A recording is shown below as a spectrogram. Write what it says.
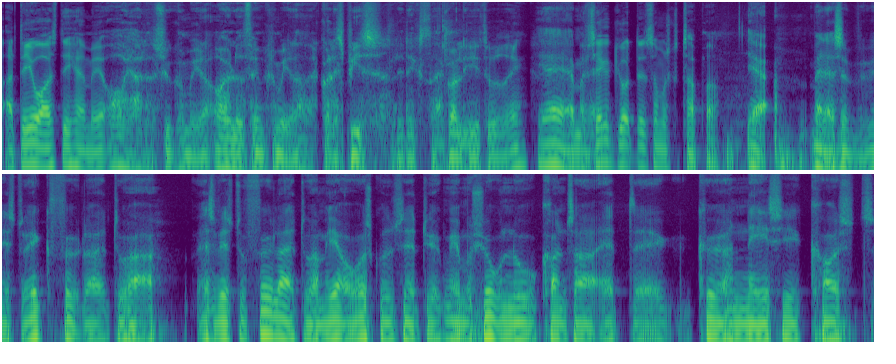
Og det er jo også det her med, åh, jeg har løbet 7 km, åh, jeg har løbet 5 km, jeg kan godt lige spise lidt ekstra, jeg kan godt lige, du ved, ikke? Ja, ja, Men hvis jeg ikke har gjort det, så måske tabt mig. ja, men altså, hvis du ikke føler, at du har... Altså, hvis du føler, at du har mere overskud til at dyrke mere motion nu, kontra at øh, køre nazi-kost,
